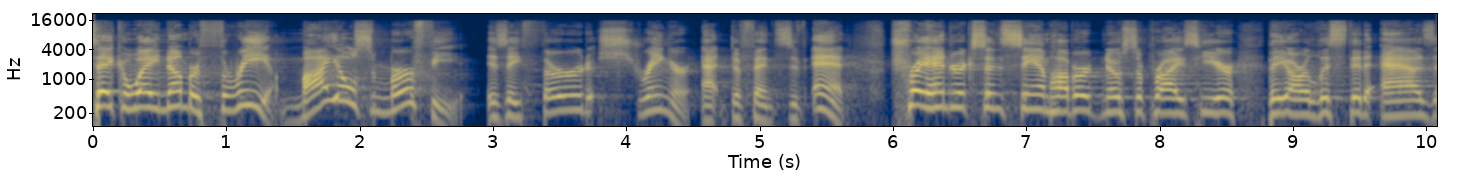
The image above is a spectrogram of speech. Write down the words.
Takeaway number three Myles Murphy is a third stringer at defensive end. Trey Hendrickson, Sam Hubbard, no surprise here. They are listed as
